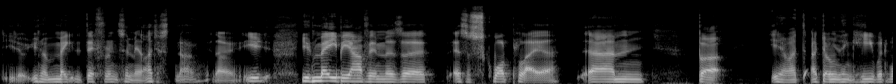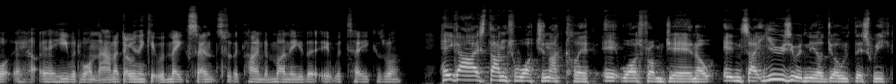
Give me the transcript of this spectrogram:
you know, you know, make the difference. I mean, I just no, no. You you'd maybe have him as a as a squad player, um, but you know, I, I don't think he would want he would want that, and I don't think it would make sense for the kind of money that it would take as well. Hey guys, thanks for watching that clip. It was from Journo Insight, usually with Neil Jones this week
